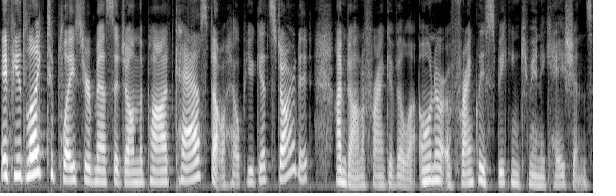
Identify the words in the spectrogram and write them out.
If you'd like to place your message on the podcast, I'll help you get started. I'm Donna Francavilla, owner of Frankly Speaking Communications.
